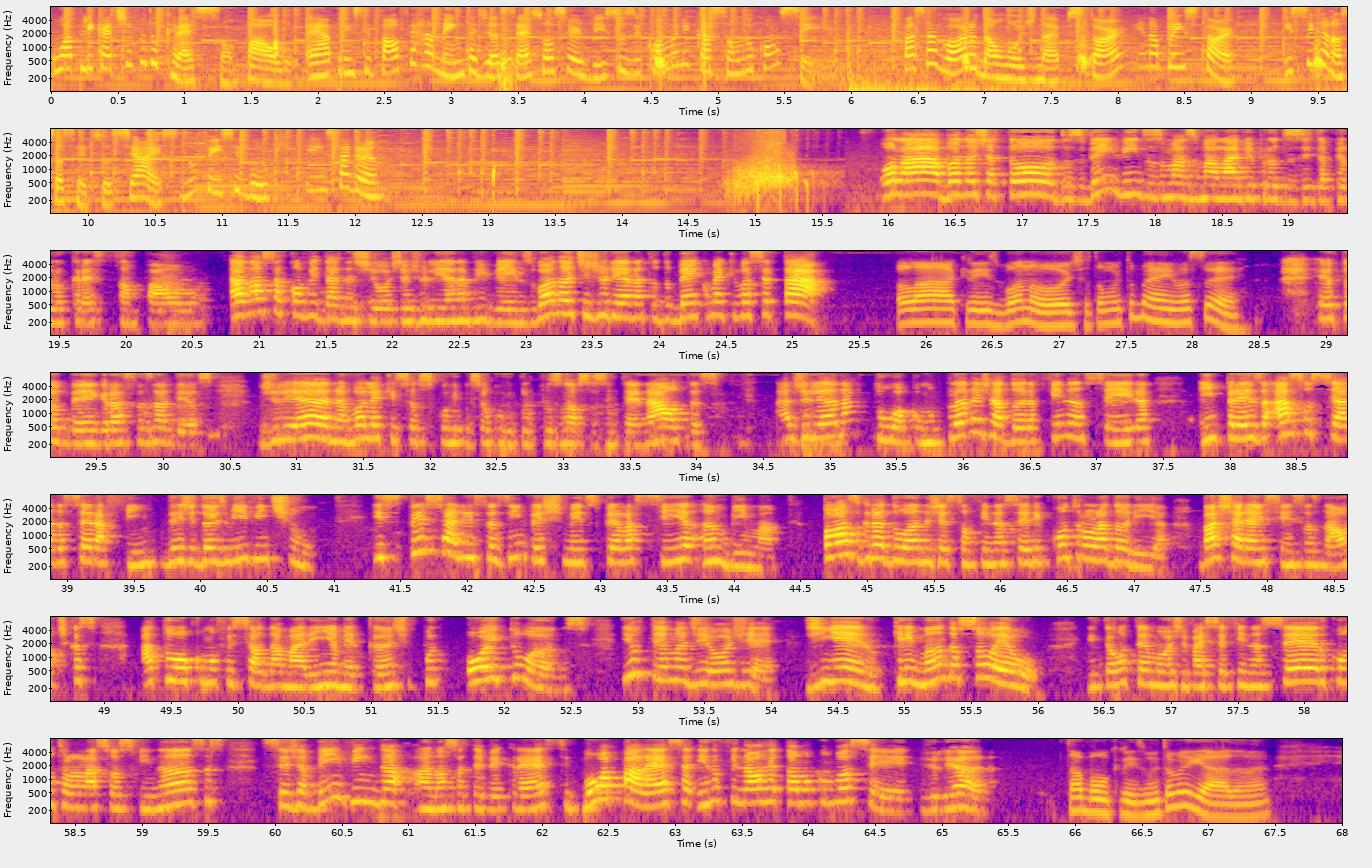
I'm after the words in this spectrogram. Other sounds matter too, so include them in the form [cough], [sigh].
O aplicativo do Cresce São Paulo é a principal ferramenta de acesso aos serviços e comunicação do Conselho. Faça agora o download na App Store e na Play Store. E siga nossas redes sociais no Facebook e Instagram. Olá, boa noite a todos. Bem-vindos a mais uma live produzida pelo Cresce São Paulo. A nossa convidada de hoje é Juliana Viveiros. Boa noite, Juliana, tudo bem? Como é que você está? Olá, Cris, boa noite. Eu estou muito bem, e você? Eu bem, graças a Deus. Juliana, vou ler aqui seus, o seu currículo para os nossos internautas. A Juliana atua como planejadora financeira, empresa associada Serafim, desde 2021. Especialistas em investimentos pela CIA Ambima. Pós-graduando em gestão financeira e controladoria, bacharel em ciências náuticas, atuou como oficial da Marinha Mercante por oito anos. E o tema de hoje é Dinheiro, quem manda sou eu. Então, o tema hoje vai ser financeiro, controlar suas finanças. Seja bem-vinda à nossa TV Cresce. Boa palestra e no final retomo com você, Juliana. Tá bom, Cris, muito obrigada, né?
